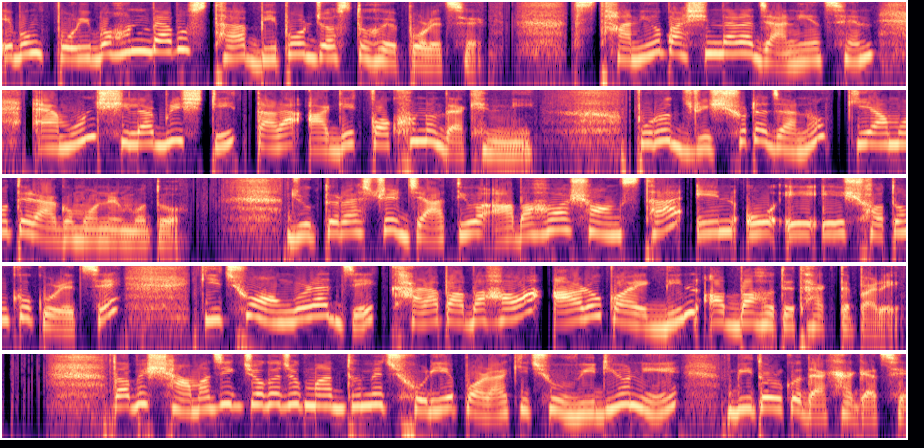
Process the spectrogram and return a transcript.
এবং পরিবহন ব্যবস্থা বিপর্যস্ত হয়ে পড়েছে। স্থানীয় বাসিন্দারা জানিয়েছেন, এমন শিলাবৃষ্টি তারা আগে কখনো দেখেননি। পুরো দৃশ্যটা যেন কিয়ামতের আগমনের মতো। যুক্তরাষ্ট্রের জাতীয় আবহাওয়া সংস্থা এনওএএ সতর্ক করেছে, কিছু অঙ্গরাজ্যে খারাপ আবহাওয়া আরও কয়েকদিন অব্যাহত থাকতে পারে। তবে সামাজিক যোগাযোগ মাধ্যমে ছড়িয়ে পড়া কিছু ভিডিও নিয়ে বিতর্ক দেখা গেছে।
